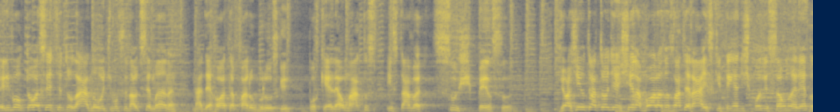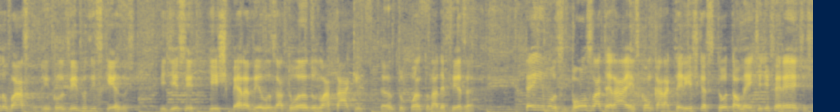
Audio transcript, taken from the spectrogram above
Ele voltou a ser titular no último final de semana, na derrota para o Brusque, porque Léo Matos estava suspenso. Jorginho tratou de encher a bola dos laterais que tem à disposição no elenco do Vasco, inclusive os esquerdos, e disse que espera vê-los atuando no ataque, tanto quanto na defesa. Temos bons laterais com características totalmente diferentes,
